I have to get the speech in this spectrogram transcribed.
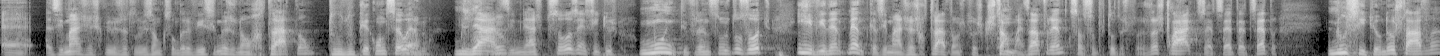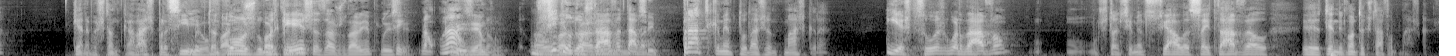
eh, as imagens que vimos na televisão, que são gravíssimas, não retratam tudo o que aconteceu. Eram milhares e milhares de pessoas em sítios muito diferentes uns dos outros e, evidentemente, que as imagens retratam as pessoas que estão mais à frente, que são sobretudo as pessoas das claques, etc, etc. No sítio onde eu estava, que era bastante cá abaixo para E cima, houve portanto, longe do Marquês, a ajudarem a polícia. Sim, não, não. Por exemplo. No a sítio onde eu estava, estava Sim. praticamente toda a gente de máscara e as pessoas guardavam um distanciamento social aceitável, eh, tendo em conta que estavam de máscaras.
